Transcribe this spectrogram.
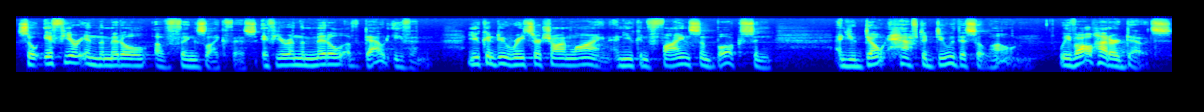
So if you're in the middle of things like this, if you're in the middle of doubt, even, you can do research online and you can find some books and and you don't have to do this alone. We've all had our doubts,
